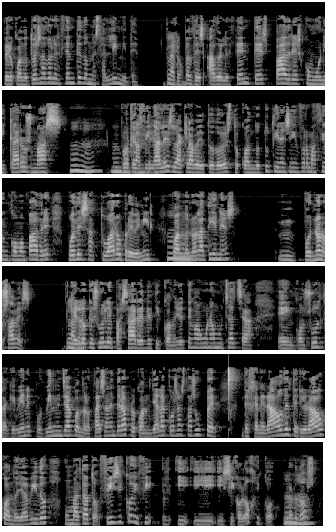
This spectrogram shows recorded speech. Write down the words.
Pero cuando tú eres adolescente, ¿dónde está el límite? Claro. Entonces, adolescentes, padres, comunicaros más. Muy Porque al final es la clave de todo esto. Cuando tú tienes información como padre, puedes actuar o prevenir. Cuando no la tienes, mm, pues no lo sabes. Que Claro. es lo que suele pasar. Es decir, cuando yo tengo alguna muchacha en consulta que viene, pues vienen ya cuando los padres se han enterado, pero cuando ya la cosa está súper degenerado, deteriorado, cuando ya ha habido un maltrato físico y, fi- y, y- y psicológico, los dos.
